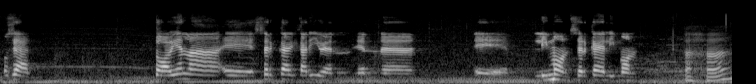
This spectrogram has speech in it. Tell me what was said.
o sea, todavía en la, eh, cerca del Caribe, en, eh, Limón, cerca de Limón. Ajá.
